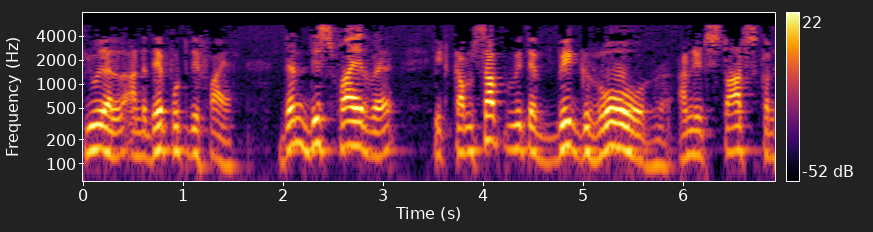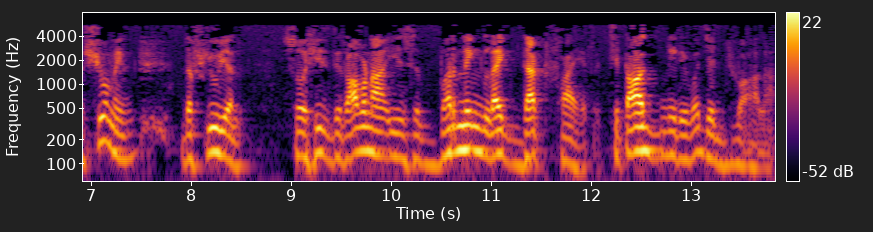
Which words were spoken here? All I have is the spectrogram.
fuel and they put the fire. Then this fire it comes up with a big roar and it starts consuming the fuel. So he's the ravana is burning like that fire. Chitagniriva jajvala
